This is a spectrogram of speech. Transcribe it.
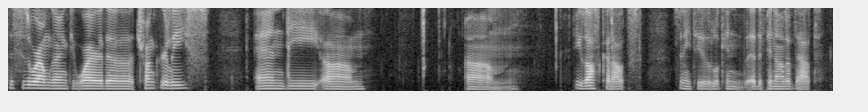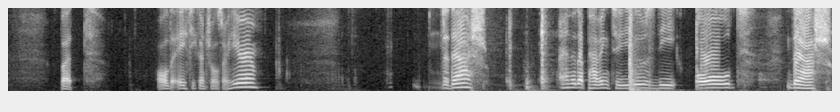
This is where I'm going to wire the trunk release and the um, um, exhaust cutouts. So I need to look in at the pin out of that. But all the AC controls are here. The dash I ended up having to use the old dash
